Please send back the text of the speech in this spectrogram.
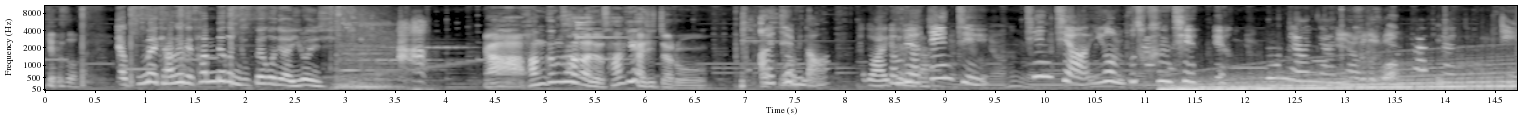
뺏겼어. 야 구매 가격이 300원 600원이야 이런 씨. 야 황금사가 저 사기야 진짜로 아이템이다. 나도 아이템이다. 연비야 TNT. TNT야. 이건 무조건 TNT야. 이 유수도 좋아. TNT.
